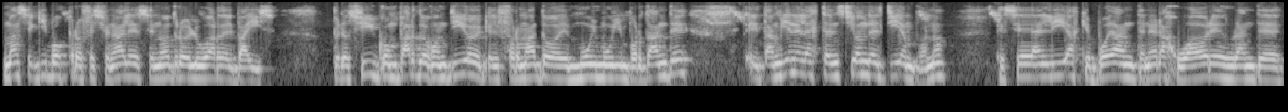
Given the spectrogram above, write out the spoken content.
más equipos profesionales en otro lugar del país pero sí comparto contigo que el formato es muy, muy importante. Eh, también en la extensión del tiempo, ¿no? Que sean ligas que puedan tener a jugadores durante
